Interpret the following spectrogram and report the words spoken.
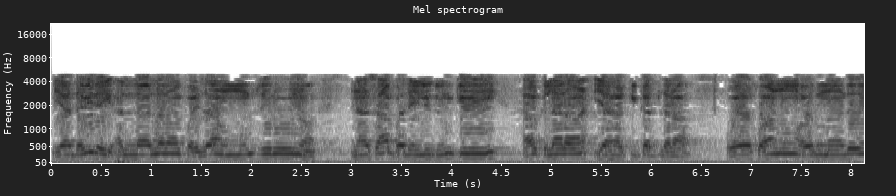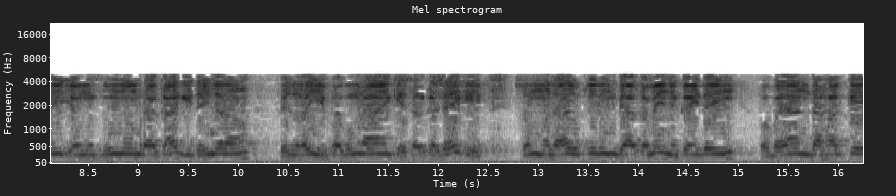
یا دوی دی اللہ لرا فیضا هم مبصرون ناسا پدیل دن کی حق لرا یا حقیقت لرا۔ و اخوانو اورونا دی یمدون امراکا کی دی لرا۔ فی الغی پا گمراہ کے سرکشائی کی۔ سم لا یبصرون بیا کمین کئی دی۔ پا بیان دا حق کے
